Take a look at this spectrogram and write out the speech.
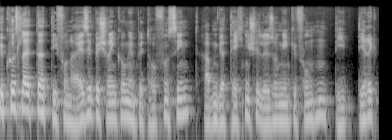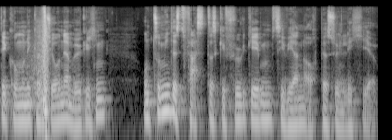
Für Kursleiter, die von Reisebeschränkungen betroffen sind, haben wir technische Lösungen gefunden, die direkte Kommunikation ermöglichen und zumindest fast das Gefühl geben, sie wären auch persönlich hier.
